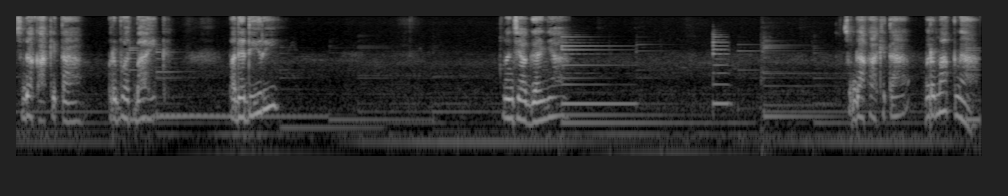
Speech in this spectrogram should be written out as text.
Sudahkah kita berbuat baik? Pada diri, menjaganya. Sudahkah kita bermakna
